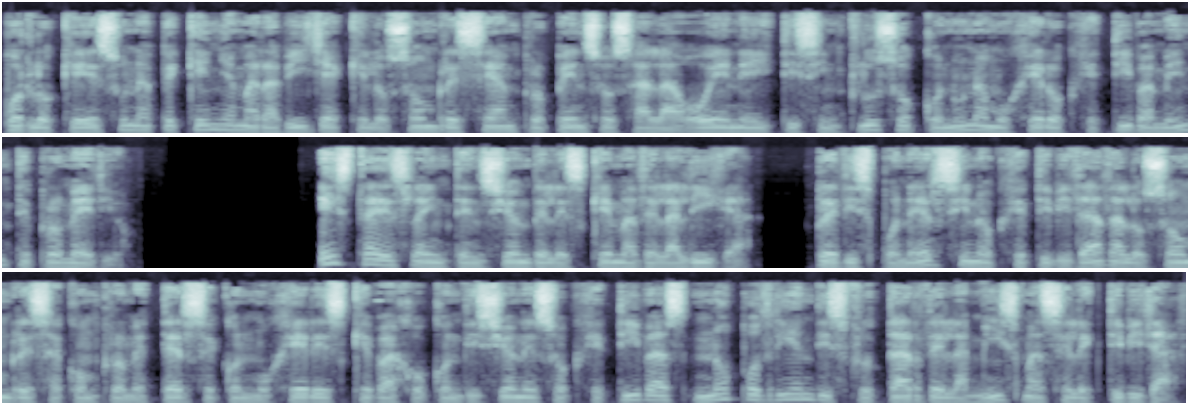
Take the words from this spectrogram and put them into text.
por lo que es una pequeña maravilla que los hombres sean propensos a la ONITIS incluso con una mujer objetivamente promedio. Esta es la intención del esquema de la liga, predisponer sin objetividad a los hombres a comprometerse con mujeres que bajo condiciones objetivas no podrían disfrutar de la misma selectividad.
